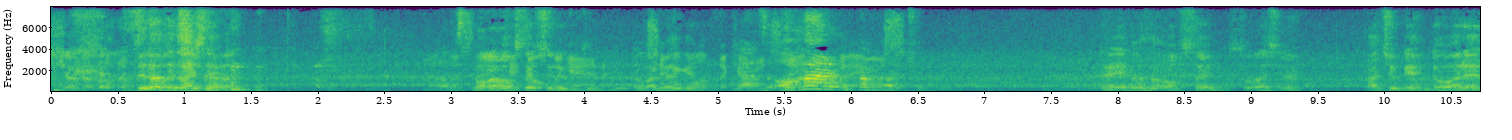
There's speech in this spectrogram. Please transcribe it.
He showed a lot of صدا تو class. نشنم Well, the واقعا safety آفساید goal شده بود again. جدی آقا 2-1 نگه the current از state آخر of گفتم affairs. راحت شد دقیقا اصلا آفساید بود صحبتش نکن بچه بیاین دوباره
